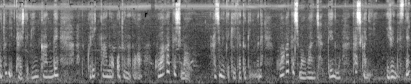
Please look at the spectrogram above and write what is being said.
音に対して敏感であのクリッカーの音などが怖がってしまう初めて聞いた時にはね怖がってしまうワンちゃんっていうのも確かにいるんですね。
